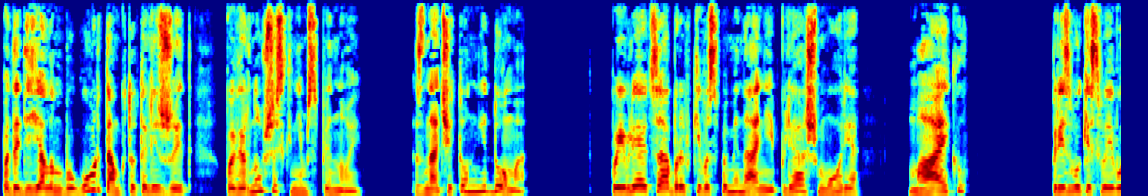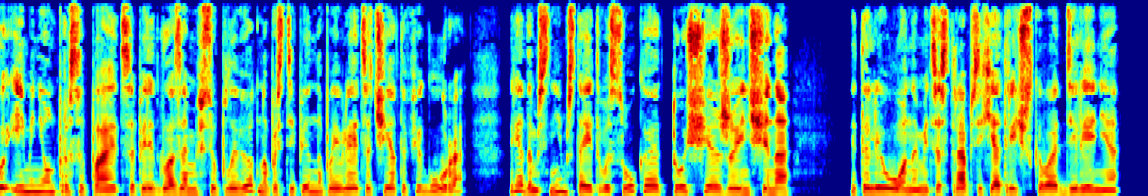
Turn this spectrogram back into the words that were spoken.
Под одеялом бугор там кто-то лежит, повернувшись к ним спиной. Значит, он не дома. Появляются обрывки воспоминаний. Пляж, море. Майкл. При звуке своего имени он просыпается. Перед глазами все плывет, но постепенно появляется чья-то фигура. Рядом с ним стоит высокая, тощая женщина. Это Леона, медсестра психиатрического отделения.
